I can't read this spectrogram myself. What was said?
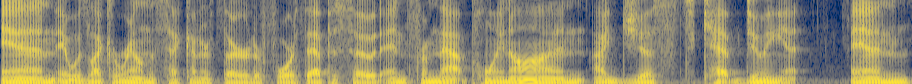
And it was like around the second or third or fourth episode. And from that point on, I just kept doing it. And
